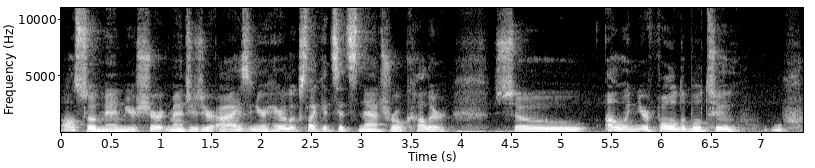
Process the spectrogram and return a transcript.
Also, ma'am, your shirt matches your eyes and your hair looks like it's its natural color. So, oh, and you're foldable too. Oof.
